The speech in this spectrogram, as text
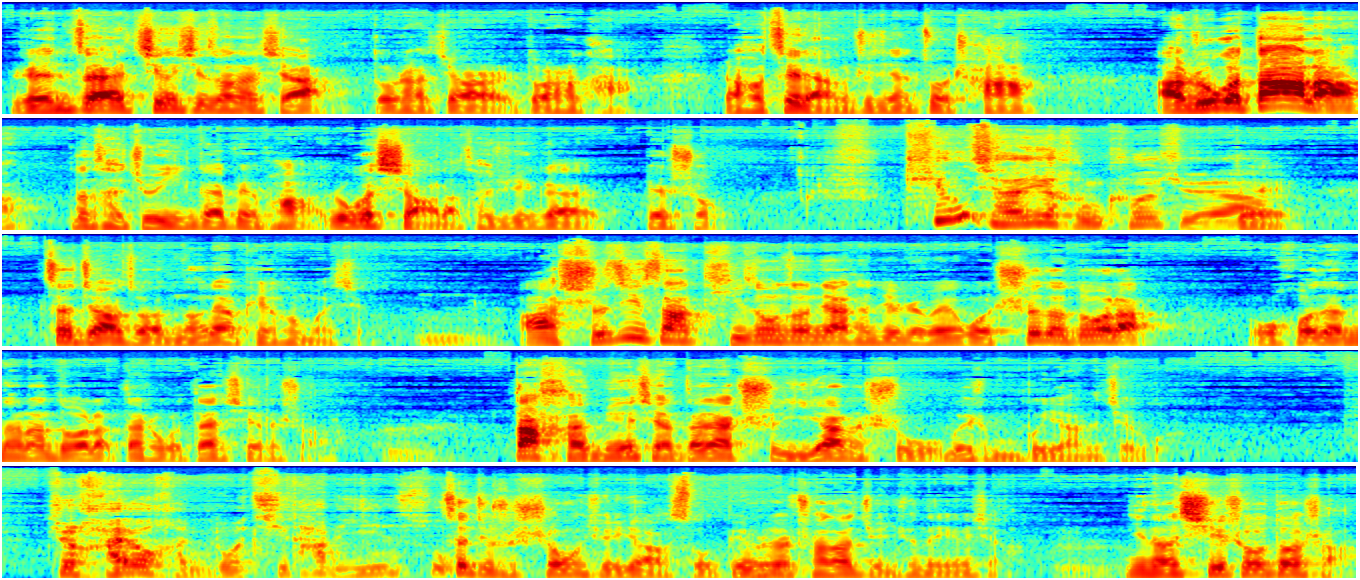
人在静息状态下多少焦耳多少卡，然后这两个之间做差啊，如果大了，那它就应该变胖；如果小了，它就应该变瘦。听起来也很科学啊。对，这叫做能量平衡模型。嗯啊，实际上体重增加，他就认为我吃的多了，我获得能量多了，但是我代谢的少了。嗯，但很明显，大家吃一样的食物，为什么不一样的结果？就是还有很多其他的因素。这就是生物学要素，比如说传导菌群的影响，你能吸收多少，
